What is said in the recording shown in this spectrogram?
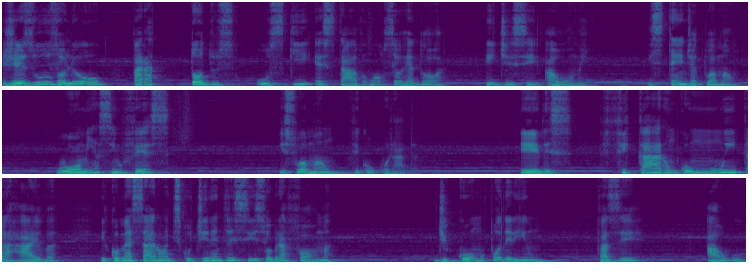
Jesus olhou para todos os que estavam ao seu redor e disse ao homem: Estende a tua mão. O homem assim o fez e sua mão ficou curada. Eles ficaram com muita raiva e começaram a discutir entre si sobre a forma de como poderiam fazer algo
